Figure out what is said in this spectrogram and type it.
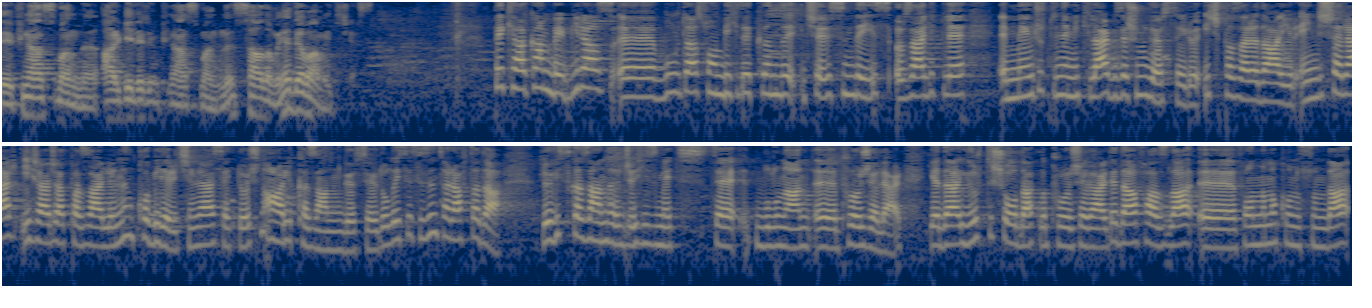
e, finansmanını, argelerin finansmanını sağlamaya devam edeceğiz. Peki Hakan Bey biraz e, burada son bir iki dakikanın da içerisindeyiz. Özellikle e, mevcut dinamikler bize şunu gösteriyor. İç pazara dair endişeler ihracat pazarlarının COBİ'ler için, reel sektör için ağırlık kazandığını gösteriyor. Dolayısıyla sizin tarafta da döviz kazandırıcı hizmette bulunan e, projeler ya da yurt dışı odaklı projelerde daha fazla e, fonlama konusunda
